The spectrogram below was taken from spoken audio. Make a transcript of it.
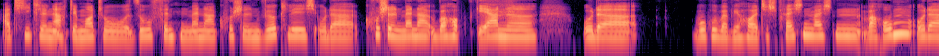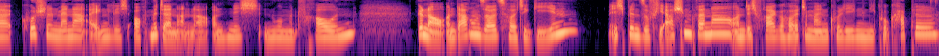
Artikel nach dem Motto, so finden Männer kuscheln wirklich oder kuscheln Männer überhaupt gerne oder worüber wir heute sprechen möchten, warum oder kuscheln Männer eigentlich auch miteinander und nicht nur mit Frauen. Genau, und darum soll es heute gehen. Ich bin Sophie Aschenbrenner und ich frage heute meinen Kollegen Nico Kappel.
